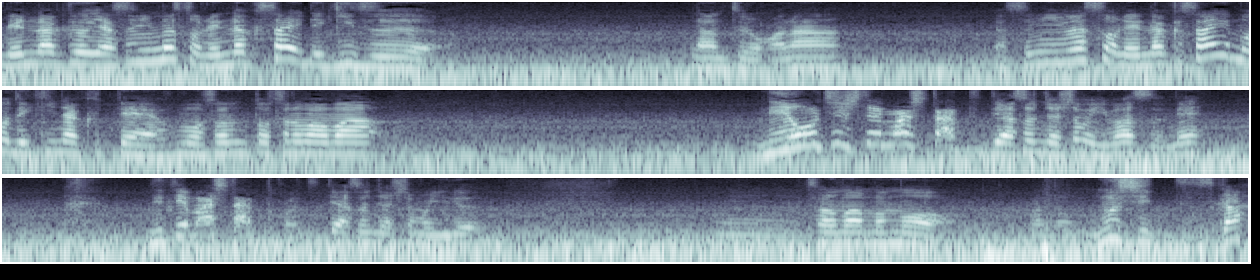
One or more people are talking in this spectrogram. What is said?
連絡、休みますと連絡さえできず、なんていうのかな。休みますと連絡さえもできなくて、もうそのとそのまま、寝落ちしてましたって言って遊んじゃう人もいますね。寝てましたとか言って遊んじゃう人もいる。うん、そのままもう、あの、無視ですか？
